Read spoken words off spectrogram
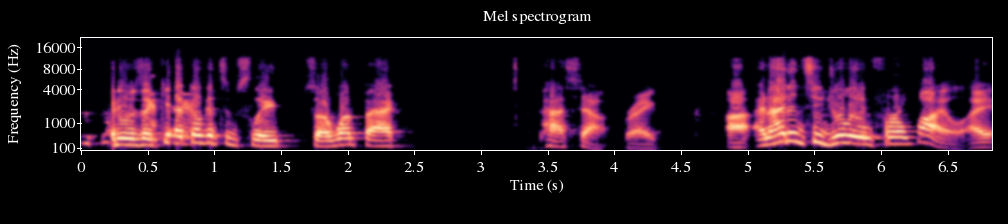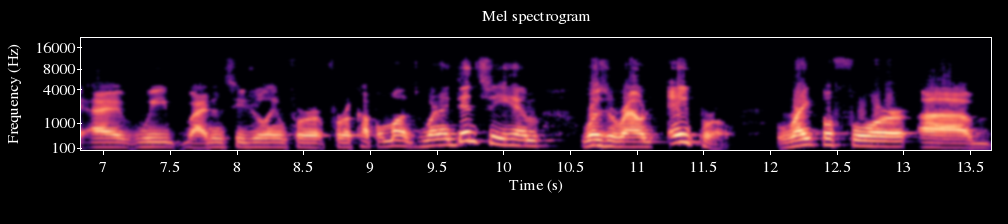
and he was like, yeah, go get some sleep. So I went back, passed out, right? Uh, and I didn't see Julian for a while. I, I we I didn't see Julian for for a couple months. When I did see him was around April, right before um,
